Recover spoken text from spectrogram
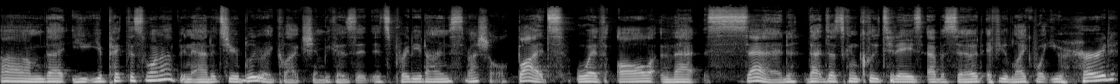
um, that you, you pick this one up and add it to your Blu ray collection because it, it's pretty darn special. But with all that said, that does conclude today's episode. If you like what you heard,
